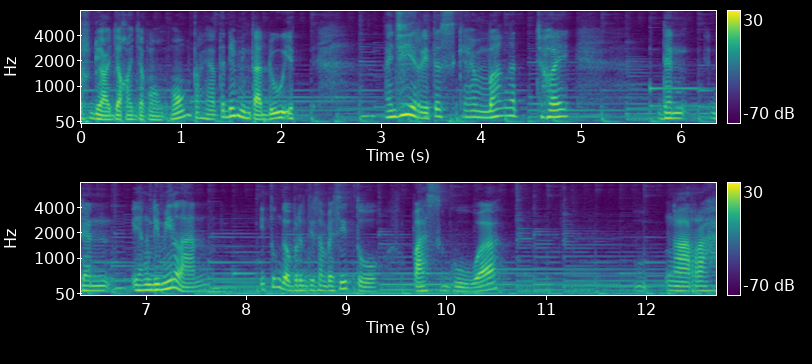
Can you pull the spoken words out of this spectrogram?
Terus diajak-ajak ngomong ternyata dia minta duit anjir itu scam banget coy. Dan dan yang di Milan itu nggak berhenti sampai situ. Pas gua ngarah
